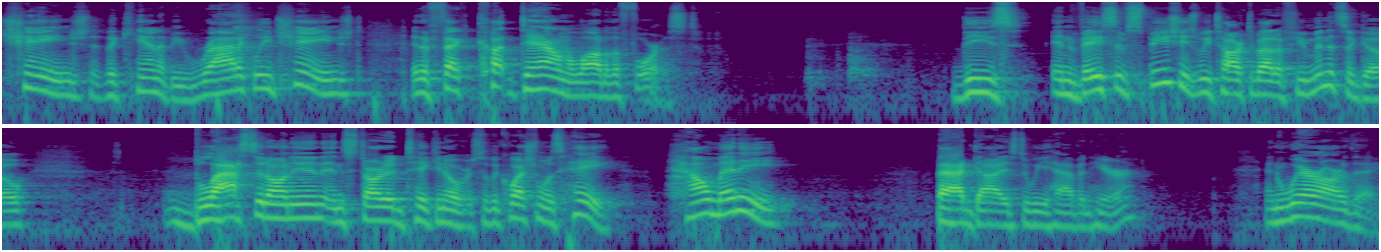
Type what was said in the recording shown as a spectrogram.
changed the canopy, radically changed in effect, cut down a lot of the forest. These invasive species we talked about a few minutes ago blasted on in and started taking over. So the question was hey, how many bad guys do we have in here? And where are they?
